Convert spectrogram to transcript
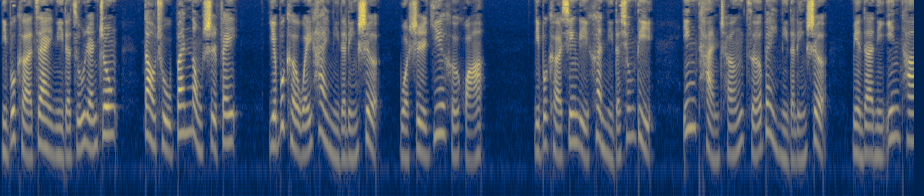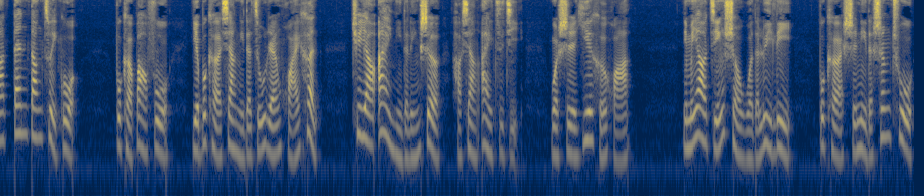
你不可在你的族人中到处搬弄是非，也不可危害你的邻舍。我是耶和华，你不可心里恨你的兄弟，应坦诚责备你的邻舍，免得你因他担当罪过。不可报复，也不可向你的族人怀恨，却要爱你的邻舍，好像爱自己。我是耶和华，你们要谨守我的律例，不可使你的牲畜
